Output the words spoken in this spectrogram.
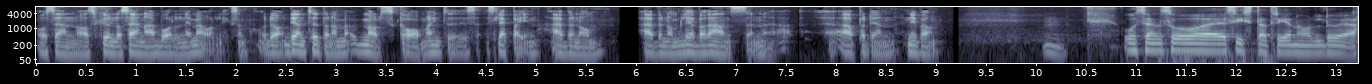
Och sen några sekunder senare är bollen i mål. Liksom. Och då, den typen av mål ska man inte släppa in, även om, även om leveransen är på den nivån. Mm. Och sen så eh, sista 3-0, då ja,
